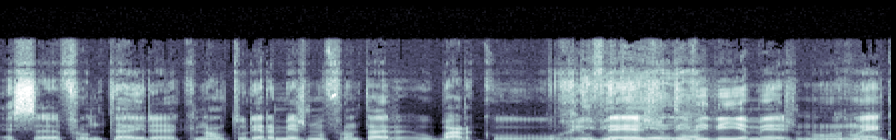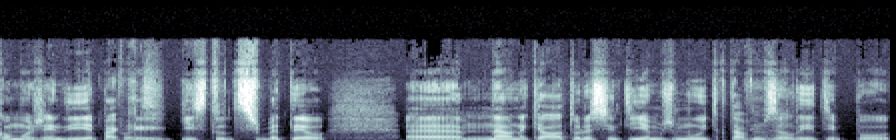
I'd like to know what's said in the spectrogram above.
essa fronteira que na altura era mesmo uma fronteira. O barco, o Rio Dividia, Tejo. Uhum. dividia mesmo, não, não é como hoje em dia, pá, que, que isso tudo se esbateu. Um, não, naquela altura sentíamos muito que estávamos ali, tipo,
